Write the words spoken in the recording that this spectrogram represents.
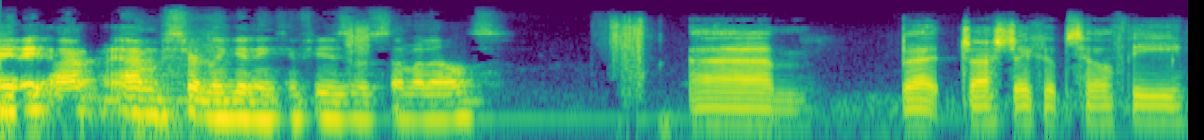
Maybe I'm, I'm certainly getting confused with someone else. Um, but Josh Jacobs healthy.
